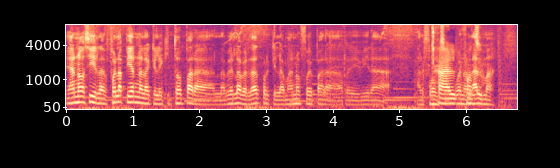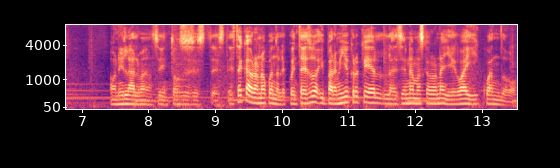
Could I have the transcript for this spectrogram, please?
Ya no, sí, fue la pierna la que le quitó para ver la verdad, porque la mano fue para revivir a Alfonso. Bueno, al alma. O'Neill Alma, sí. Entonces, este, este, está cabrón cuando le cuenta eso. Y para mí, yo creo que la escena más cabrona llegó ahí cuando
